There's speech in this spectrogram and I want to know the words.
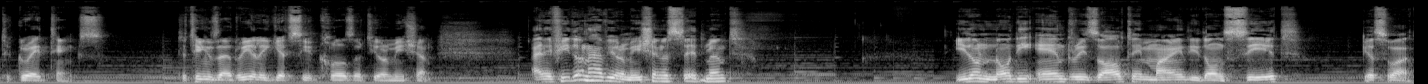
to great things, to things that really gets you closer to your mission. And if you don't have your mission statement, you don't know the end result in mind, you don't see it, guess what?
